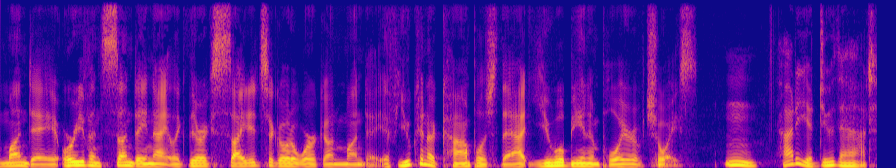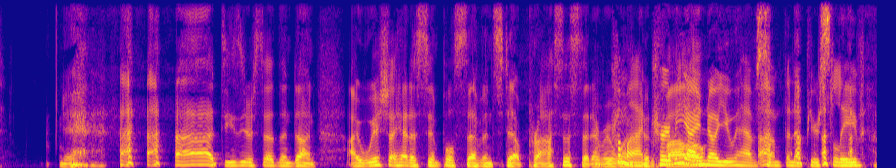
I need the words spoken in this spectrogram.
Monday or even Sunday night. Like, they're excited to go to work on Monday. If you can accomplish that, you will be an employer of choice. Hmm. How do you do that? Yeah. it's easier said than done. I wish I had a simple seven step process that oh, everyone Come on, Kirby. follow. I know you have something up your sleeve.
